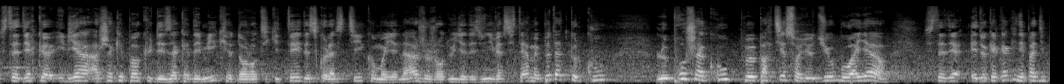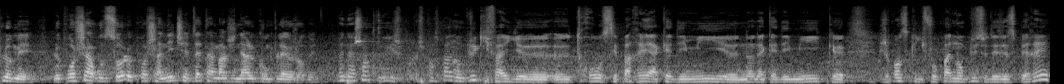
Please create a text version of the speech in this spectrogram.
C'est-à-dire qu'il y a à chaque époque eu des académiques dans l'Antiquité, des scolastiques au Moyen Âge, aujourd'hui il y a des universitaires, mais peut-être que le coup, le prochain coup peut partir sur YouTube ou ailleurs. C'est-à-dire, et de quelqu'un qui n'est pas diplômé. Le prochain Rousseau, le prochain Nietzsche est peut-être un marginal complet aujourd'hui. Oui, je, je pense pas non plus qu'il faille euh, euh, trop séparer académie, euh, non académique. Je pense qu'il faut pas non plus se désespérer.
